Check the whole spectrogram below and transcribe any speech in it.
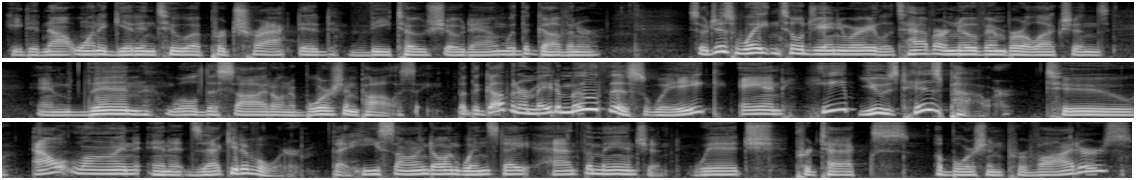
He did not want to get into a protracted veto showdown with the governor. So just wait until January. Let's have our November elections, and then we'll decide on abortion policy. But the governor made a move this week, and he used his power to outline an executive order that he signed on Wednesday at the mansion, which protects abortion providers,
